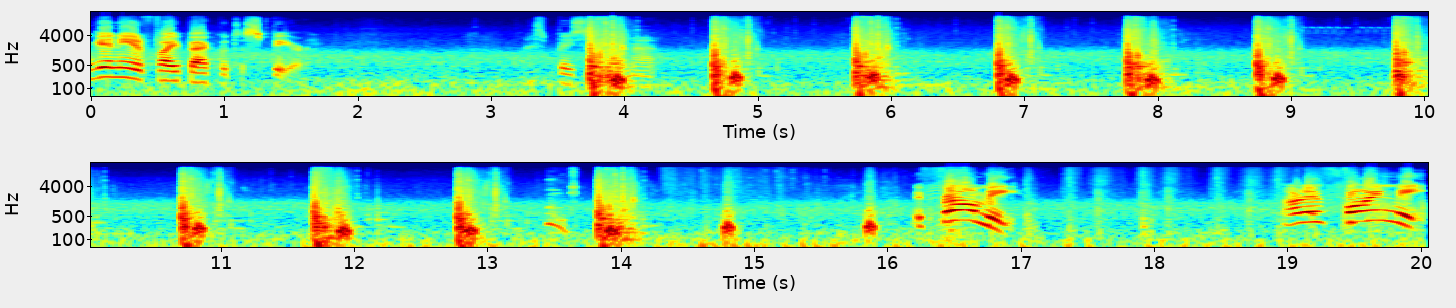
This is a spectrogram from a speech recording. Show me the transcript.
I'm gonna need to fight back with the spear. That's basically where I'm. It found me! How did it find me?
